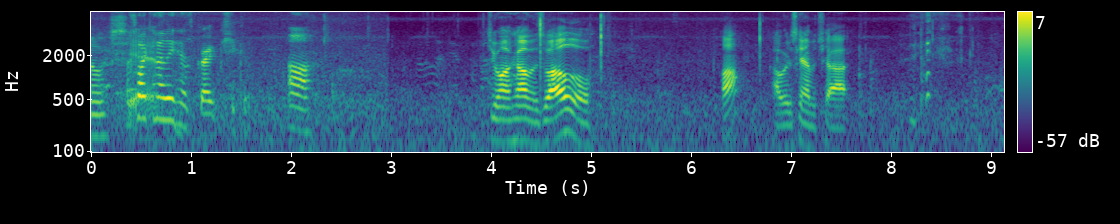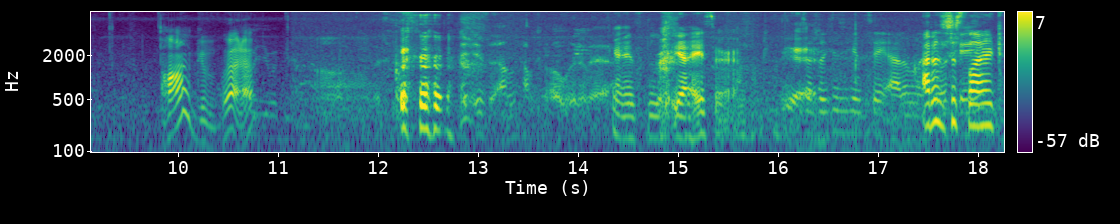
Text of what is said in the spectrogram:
Oh shit. That's why Kylie has great chicken. Oh, Do you want to come as well, or? Huh? Oh, we're just gonna have a chat. I don't give a fuck. Oh, it is uncomfortable a little bit. yeah, it's, li- yeah, it's very uncomfortable. Yeah. Especially because you can see Adam. Like, Adam's just looking. like,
